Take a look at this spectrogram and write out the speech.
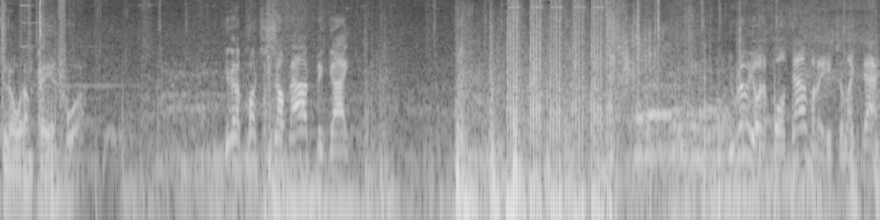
like to know what I'm paying for. You're gonna punch yourself out, big guy. You really ought to fall down when I hit you like that.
